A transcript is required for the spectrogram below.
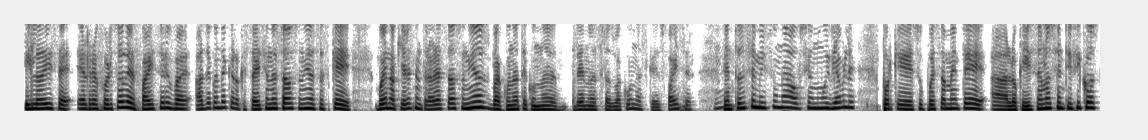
Y lo dice, el refuerzo de Pfizer, haz de cuenta que lo que está diciendo Estados Unidos es que, bueno, quieres entrar a Estados Unidos, vacúnate con una de nuestras vacunas, que es Pfizer. Entonces se me hizo una opción muy viable, porque supuestamente a lo que dicen los científicos,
